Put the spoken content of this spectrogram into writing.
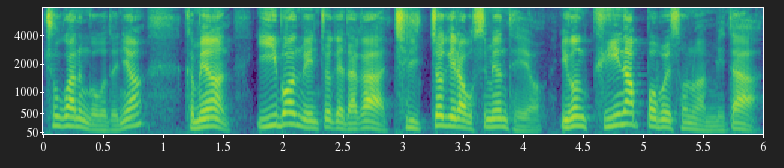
추구하는 거거든요. 그러면 2번 왼쪽에다가 질적이라고 쓰면 돼요. 이건 귀납법을 선호합니다.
